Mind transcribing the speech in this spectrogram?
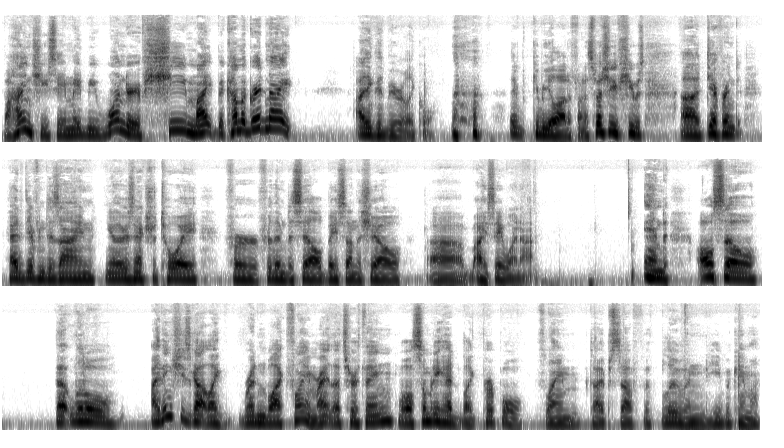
behind Chise made me wonder if she might become a Grid Knight. I think that'd be really cool. it could be a lot of fun, especially if she was uh, different, had a different design. You know, there's an extra toy for for them to sell based on the show. Uh, I say why not? And also, that little I think she's got like red and black flame, right? That's her thing. Well, somebody had like purple flame type stuff with blue, and he became a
